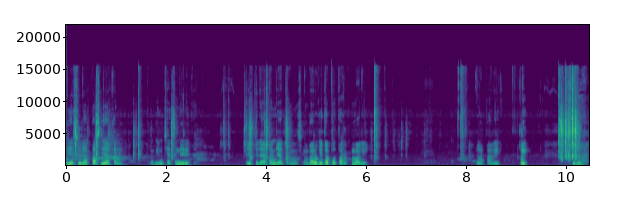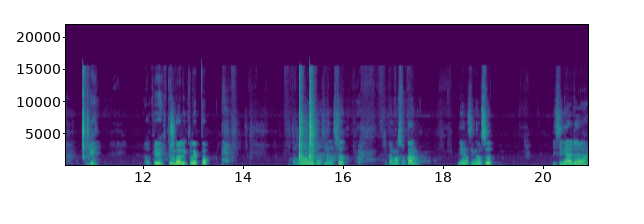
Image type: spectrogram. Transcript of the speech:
dia sudah pas dia akan ngegencet sendiri tuh jadi tidak akan jatuh nah baru kita putar kembali. Dua kali klik. Sudah. Oke. Okay. oke okay, kembali ke laptop. Pertama kita single shoot. Kita masukkan. Ini yang single shoot. Di sini ada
